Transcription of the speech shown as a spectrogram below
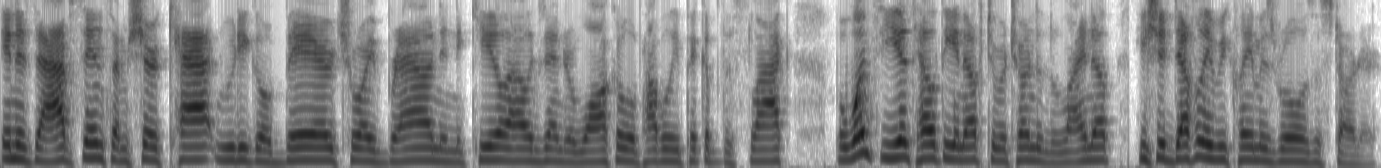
In his absence, I'm sure KAT, Rudy Gobert, Troy Brown, and Nickeil Alexander Walker will probably pick up the slack, but once he is healthy enough to return to the lineup, he should definitely reclaim his role as a starter.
